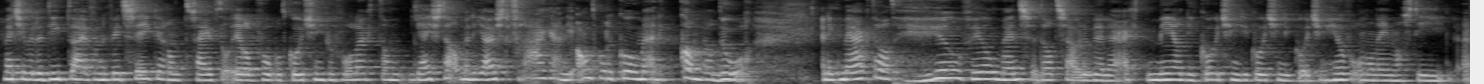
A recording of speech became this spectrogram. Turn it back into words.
met je willen deep dive. Want ik weet zeker, want zij heeft al eerder bijvoorbeeld coaching gevolgd. Dan, jij stelt me de juiste vragen en die antwoorden komen en ik kan wel door. En ik merk dat heel veel mensen dat zouden willen. Echt meer die coaching, die coaching, die coaching. Heel veel ondernemers die uh,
